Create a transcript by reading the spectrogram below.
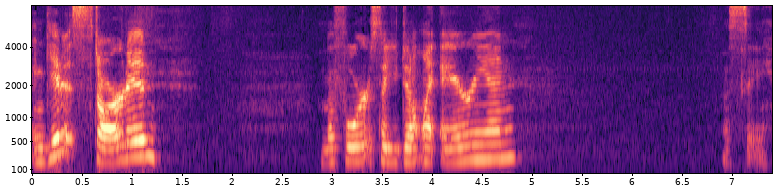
and get it started before, so you don't let air in. Let's see,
